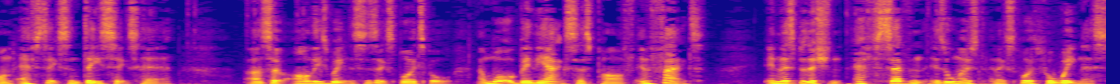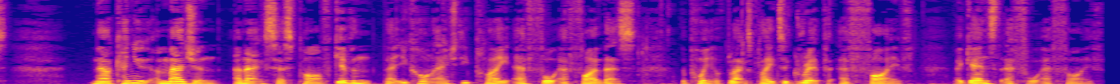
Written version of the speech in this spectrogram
on f6 and d6 here. Uh, so are these weaknesses exploitable? And what would be the access path? In fact, in this position, f7 is almost an exploitable weakness. Now, can you imagine an access path given that you can't actually play f4, f5? That's the point of black's play, to grip f5 against f4, f5.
